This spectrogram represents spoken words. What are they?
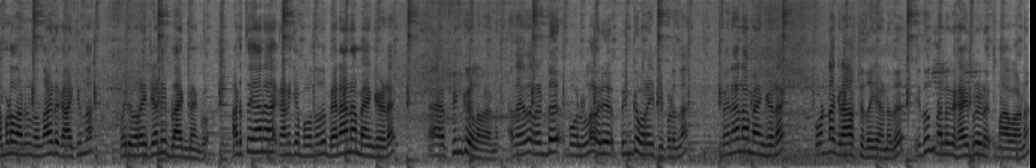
നമ്മുടെ നാട്ടിൽ നന്നായിട്ട് കായ്ക്കുന്ന ഒരു വെറൈറ്റിയാണ് ഈ ബ്ലാക്ക് മാംഗോ. അടുത്ത് ഞാൻ കാണിക്കാൻ പോകുന്നത് ബനാന മാംഗോയുടെ പിങ്ക് കളറാണ് അതായത് റെഡ് പോലുള്ള ഒരു പിങ്ക് വെറൈറ്റി പെടുന്ന ബനാന മാംഗോയുടെ കൊണ്ട ഗ്രാഫ്റ്റ് തൈയാണിത്. ഇതും നല്ലൊരു ഹൈബ്രിഡ് മാവാണ്.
